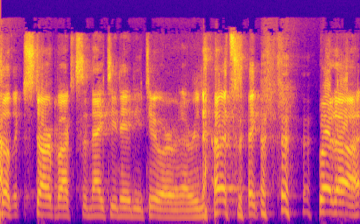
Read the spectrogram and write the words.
so like Starbucks in 1982 or whatever. You know, it's like, but uh,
